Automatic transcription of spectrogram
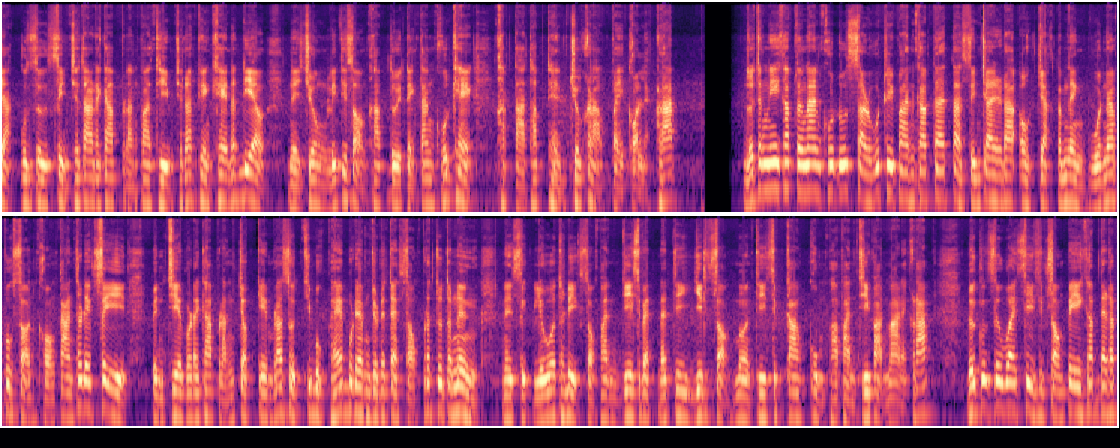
จากกุนซือสินชะตานะครับ หลังพาทีมชนะเพียงแค่นัดเดียว ในช่วงลีกที่ 2 ครับ โดยแต่งตั้งโค้ดแขกขัดตาทับแทนชั่วคราวไปก่อนแหละครับ โดยทั้งนี้ครับทางด้านคุรุสสารวุฒิพันธ์ครับได้ตัดสินใจลาออกจากตำแหน่งหัวหน้าผู้สอนของการเทเลฟซีเป็นเชียร์บริครับหลังจบเกมล่าสุดที่บุกแพ้บุรีรัมย์ยูไนเต็ด2ประตูต่อหนึ่งในศึกลิเวอร์พูลลีก2021 นาที 22 เมื่อวันที่ 19 กุมภาพันธ์ที่ผ่านมานะครับ โดยกุนซือวัย 42 ปีครับได้รับ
